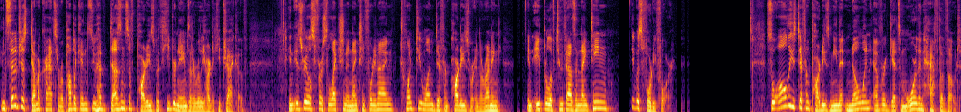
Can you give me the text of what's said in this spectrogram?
Instead of just Democrats and Republicans, you have dozens of parties with Hebrew names that are really hard to keep track of. In Israel's first election in 1949, 21 different parties were in the running. In April of 2019, it was 44. So, all these different parties mean that no one ever gets more than half the vote,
